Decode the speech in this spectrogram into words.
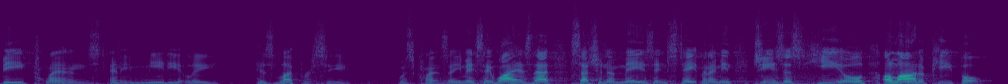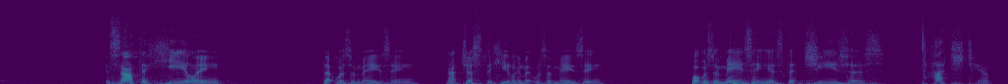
Be cleansed. And immediately his leprosy was cleansed. Now you may say, Why is that such an amazing statement? I mean, Jesus healed a lot of people. It's not the healing that was amazing, not just the healing that was amazing. What was amazing is that Jesus touched him.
